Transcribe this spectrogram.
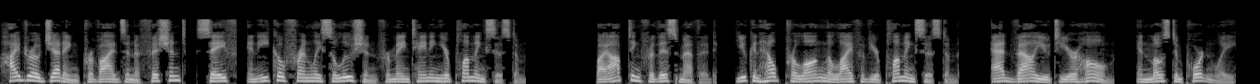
hydrojetting provides an efficient, safe, and eco friendly solution for maintaining your plumbing system. By opting for this method, you can help prolong the life of your plumbing system, add value to your home, and most importantly,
